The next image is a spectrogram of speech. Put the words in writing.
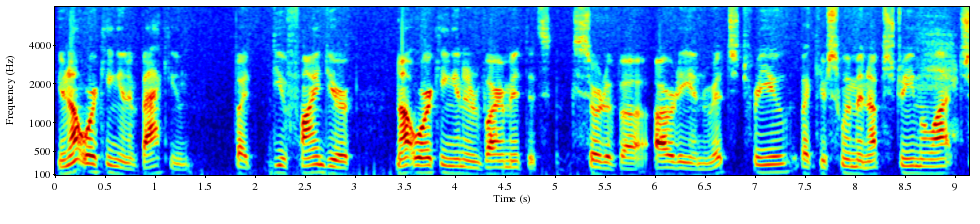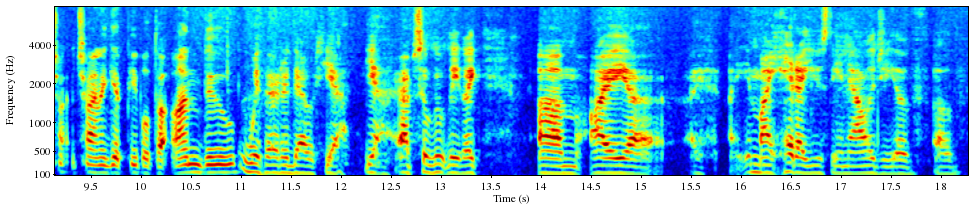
you're not working in a vacuum, but do you find you're not working in an environment that's sort of uh, already enriched for you, like you're swimming upstream a lot, try trying to get people to undo Without a doubt, yeah, yeah, absolutely. Like, um, I, uh, I, I, in my head, I use the analogy of of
